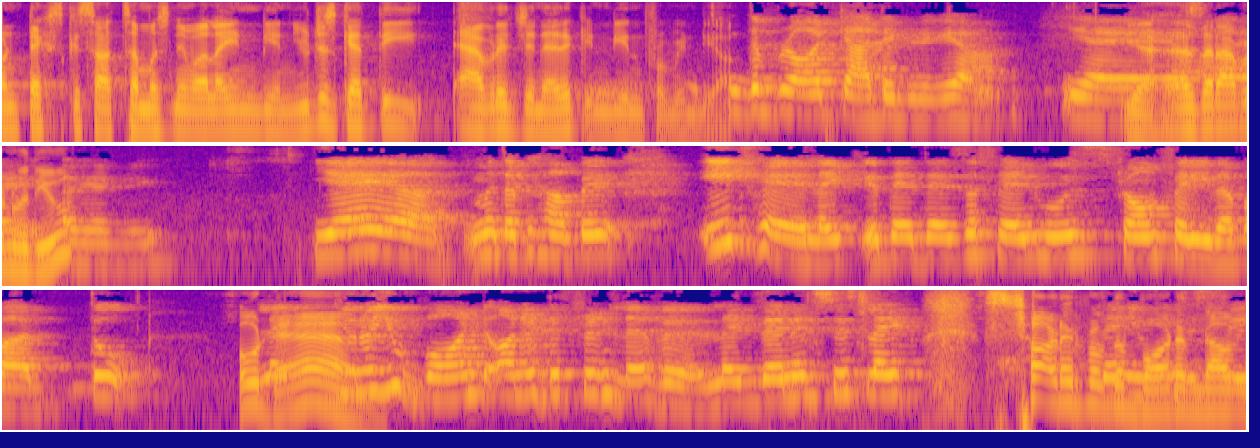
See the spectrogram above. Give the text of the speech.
कॉन्टेक्स्ट के साथ समझने वाला Indian you just get the average generic Indian from India the broad category yeah. Yeah yeah, Yeah, has that happened I- with you? I agree. Yeah yeah. मतलब यहाँ पे एक है like there, there's a friend who is from Faridabad. तो Oh, like, damn. you know you bond on a different level like then it's just like started from then the you bottom can now say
